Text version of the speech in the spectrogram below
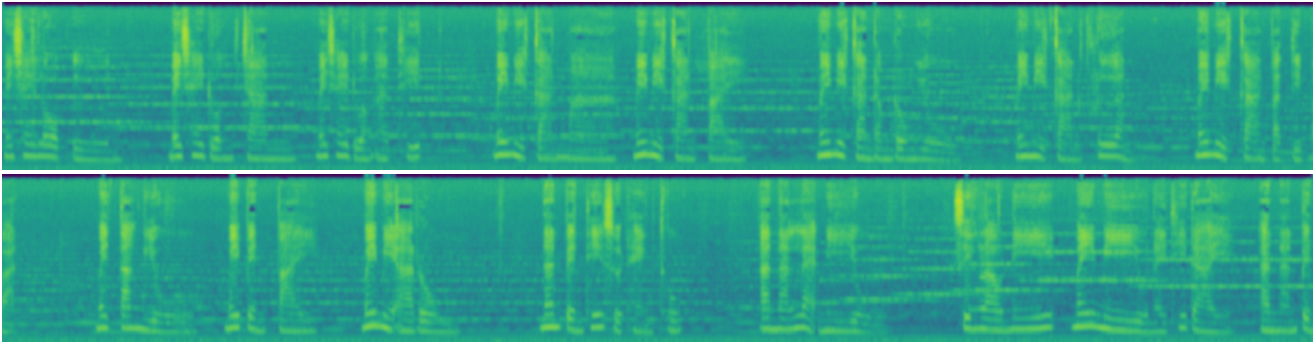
ไม่ใช่โลกอื่น ไม่ใช่ดวงจันทร์ ไม่ใช่ดวงอาทิตย์ ไม่มีการมา ไม่มีการไป ไม่มีการดำรงอยู่ ไม่มีการเคลื่อน ไม่มีการปฏิบัติ ไม่ตั้งอยู่ ไม่เป็นไป ไม่มีอารมณ์ นั่นเป็นที่สุดแห่งทุกข์ อันนั้นแหละมีอยู่ สิ่งเหล่านี้ไม่มีอยู่ในที่ใด อันนั้นเป็น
